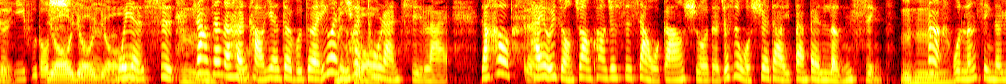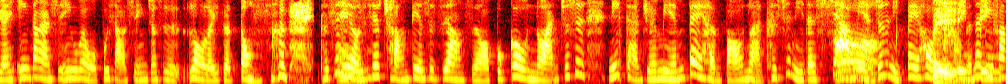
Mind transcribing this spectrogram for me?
个衣服都湿。有有有，我也是，嗯、这样真的很讨厌，对不对？因为你会突然起来。然后还有一种状况，就是像我刚刚说的，就是我睡到一半被冷醒。嗯哼。那我冷醒的原因，当然是因为我不小心就是漏了一个洞。可是也有一些床垫是这样子哦，不够暖，就是你感觉棉被很保暖，可是你的下面，就是你背后是冷的那地方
